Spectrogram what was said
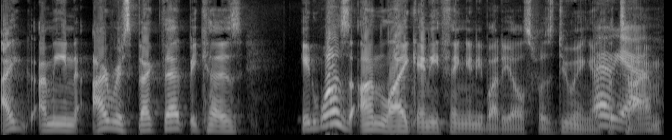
I, I mean, I respect that because it was unlike anything anybody else was doing at Oh the yeah, time.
